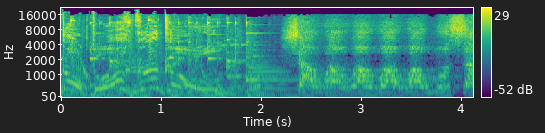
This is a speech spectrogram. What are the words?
Doutor Google! Tchau, au, au, au, almoção.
